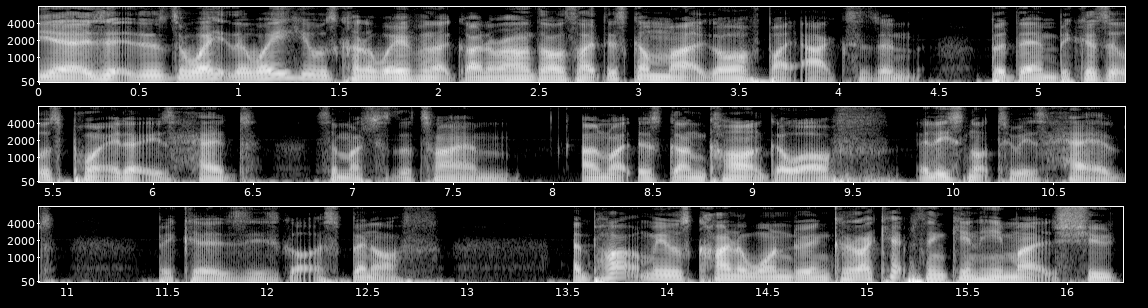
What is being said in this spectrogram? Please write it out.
yeah, is it the way the way he was kind of waving that gun around? I was like, this gun might go off by accident, but then because it was pointed at his head so much of the time, I'm like, this gun can't go off, at least not to his head, because he's got a spin off. And part of me was kind of wondering because I kept thinking he might shoot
